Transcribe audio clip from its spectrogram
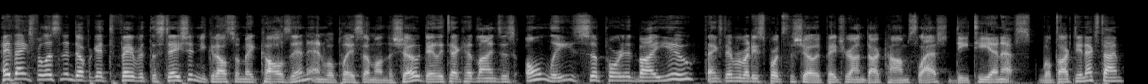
Hey, thanks for listening. Don't forget to favorite the station. You can also make calls in and we'll play some on the show. Daily Tech Headlines is only supported by you. Thanks to everybody who supports the show at patreon.com slash DTNS. We'll talk to you next time.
